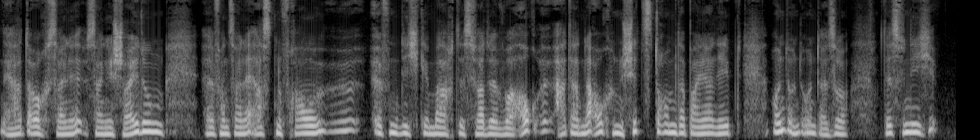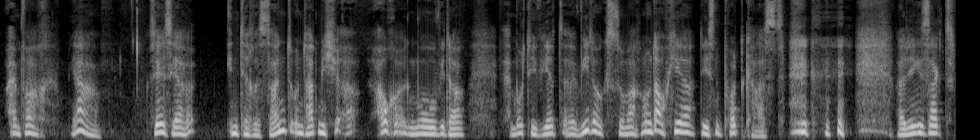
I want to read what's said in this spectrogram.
Er hat auch seine, seine Scheidung äh, von seiner ersten Frau äh, öffentlich gemacht. Das war, war auch, hat dann auch einen Shitstorm dabei erlebt und, und, und. Also das finde ich einfach, ja, sehr, sehr interessant und hat mich äh, auch irgendwo wieder motiviert, Vlogs zu machen und auch hier diesen Podcast. Weil, wie gesagt,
